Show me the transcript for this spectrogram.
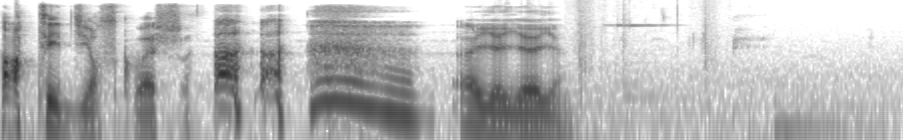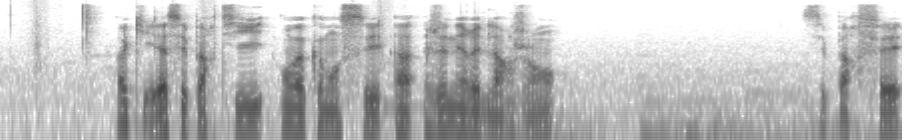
Ah, t'es dur, squash. aïe aïe aïe. Ok, là c'est parti. On va commencer à générer de l'argent. C'est parfait.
